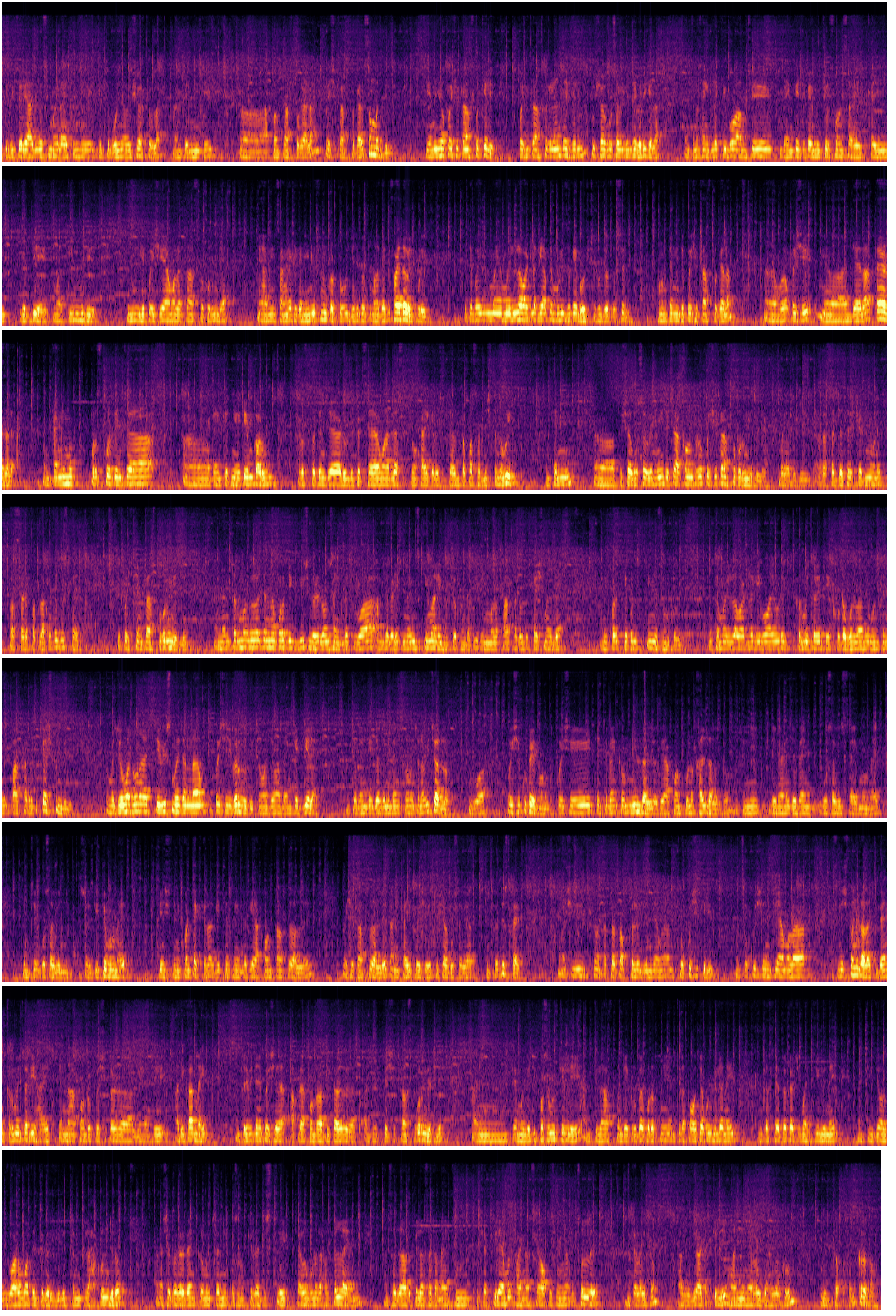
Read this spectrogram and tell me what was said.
ती बिचारी आदिवासी महिला आहे त्यांनी त्यांच्या बोलण्यावर विश्वास ठेवला आणि त्यांनी ते अकाउंट ट्रान्सफर करायला पैसे ट्रान्सफर करायला संमत दिली. याने जेव्हा पैसे ट्रान्सफर केले पैसे ट्रान्सफर केल्यानंतर हे तुषार गोसावी त्यांच्या घरी गेला आणि त्यांना सांगितलं की बुवा आमचे बँकेचे काही म्युच्युअल फंड्स आहेत काही गड्डी आहेत किंवा तीन मुली आहेत. तुम्ही हे पैसे आम्हाला ट्रान्सफर करून द्या. आम्ही चांगल्या ठिकाणी इन्व्हेस्टमेंट करतो जेणेकरून तुम्हाला काहीतरी फायदा होईल पुढे. तर त्या बाई महिलेला वाटलं की आपल्या मुलीचं काही भविष्य सुधारत असेल म्हणून त्यांनी ते पैसे ट्रान्सफर करायला पैसे द्यायला तयार झाल्या आणि त्यांनी मग परस्पर त्यांच्या अं, बँकेतून ए टी एम काढून परस्पर त्यांच्या डुप्लिकेट सह्या मारल्या असतील किंवा काय केलं असेल त्या तपासात निष्पन्न होईल. आणि त्यांनी तुषार गोसावींनी त्याच्या अकाउंटवर पैसे ट्रान्सफर करून घेतलेले बऱ्यापैकी आता सध्या तरी स्टेटमेंटमध्ये पाच साडेपाच लाख रुपये दिसत आहेत. ते पैसे त्यांनी ट्रान्सफर करून घेतले. नंतर मग त्यांना परत एक दिवशी घरी जाऊन सांगितलं की बा आमच्याकडे एक नवीन स्कीम आली म्युच्युअल फंडाची तुम्ही मला पाच लाख रुपये कॅशमध्ये द्या आणि परत ते पण इन्व्हेस्टमेंट करू. मग त्या महिलेला वाटलं की बाबा एवढे कर्मचारी ते खोटं बोलणार नाही म्हणून त्यांनी पाच लाख रुपये कॅश पण दिली. मग जेव्हा दोन हजार तेवीसमध्ये त्यांना पैशाची गरज होती तेव्हा जेव्हा बँकेत गेल्या त्या बँकेत गेल्या त्यांनी बँक कर्मचाऱ्यांना विचारलं की बुवा पैसे कुठे आहेत म्हणून? पैसे त्यांच्या बँकेकडून नील झालेले होते अकाउंट पूर्ण खाली झालं होतं. त्यांनी तिथले मॅनेजर बँक गोसावी साहेब म्हणून आहेत त्यांचे गोसावींनी सॉरी गीते म्हणून आहेत. त्यांशी त्यांनी कॉन्टॅक्ट केला. की त्यांनी सांगितलं की अकाउंट ट्रान्सफर झालं आहे पैसे ट्रान्सफर झाले आहेत आणि काही पैसे तुषार गोसावी आज त्यांच्यावर दिसत आहेत. मग अशी तक्रार प्राप्त झाली होती. त्यामुळे आम्ही चौकशी केली. आणि चौकशी यांची आम्हाला निष्पन्न झाला की बँक कर्मचारी आहेत त्यांना अकाउंटवर पैसे घेण्याचे अधिकार नाहीत. तरी त्यांनी पैसे आपल्या अकाउंटवर अधिकार अधिक पैसे ट्रान्सफर करून घेतले. आणि त्या महिलेची फसवणूक केली आहे. आणि तिला आजपर्यंत एक रुपया परत नाही. आणि तिला पावत्या पण दिल्या नाहीत. आणि कसल्याही प्रकारची माहिती दिली नाही. आणि ती जेव्हा वारंवार त्यांच्या घरी गेली त्यांनी तिला हाकलून दिलं. आणि अशा प्रकारे बँक कर्मचाऱ्यांनी फसवणूक केल्या आहे त्यावर गुन्हा दाखल केला आहे आणि सदर आरोपीला सटाणा यातून त्याच्या किरायमल फायनान्स या ऑफिसमधून उचललं आहे आणि त्याला इथून आजोगी अटक केली आहे. मान्य न्यायालय उद्या हजर करून पुढील तपासणी करत आहोत.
